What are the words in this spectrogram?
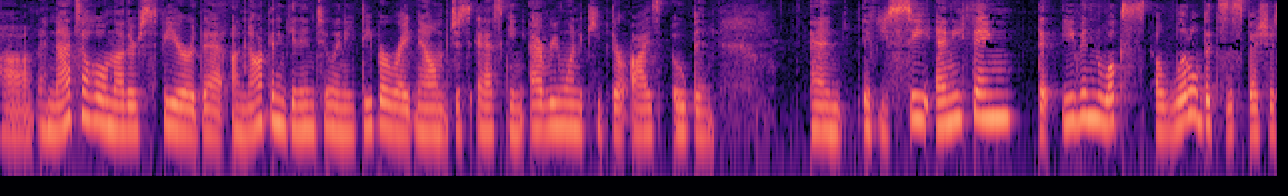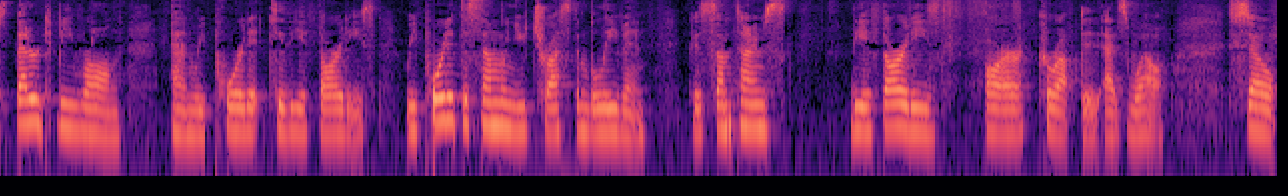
Uh, and that's a whole nother sphere that I'm not going to get into any deeper right now. I'm just asking everyone to keep their eyes open. And if you see anything that even looks a little bit suspicious, better to be wrong and report it to the authorities. Report it to someone you trust and believe in, because sometimes the authorities are corrupted as well. So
